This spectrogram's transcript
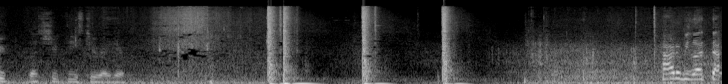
Shoot, let's shoot these two right here. How do we let that?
